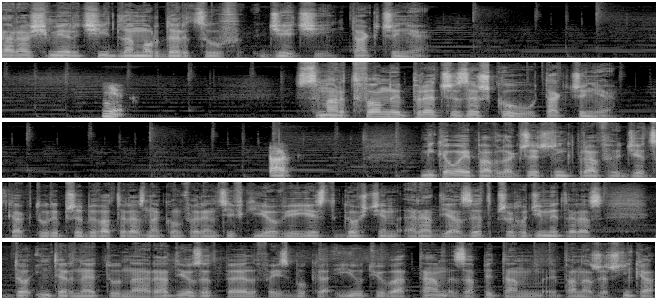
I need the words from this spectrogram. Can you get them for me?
Kara śmierci dla morderców dzieci. Tak czy nie? Nie. Smartfony precz ze szkół. Tak czy nie? Tak. Mikołaj Pawlak, Rzecznik Praw Dziecka, który przebywa teraz na konferencji w Kijowie, jest gościem Radia Z. Przechodzimy teraz do internetu na Radio Z.pl, Facebooka i YouTube'a. Tam zapytam pana rzecznika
